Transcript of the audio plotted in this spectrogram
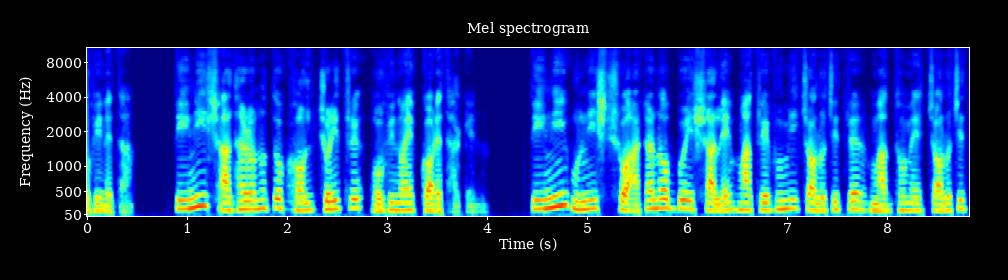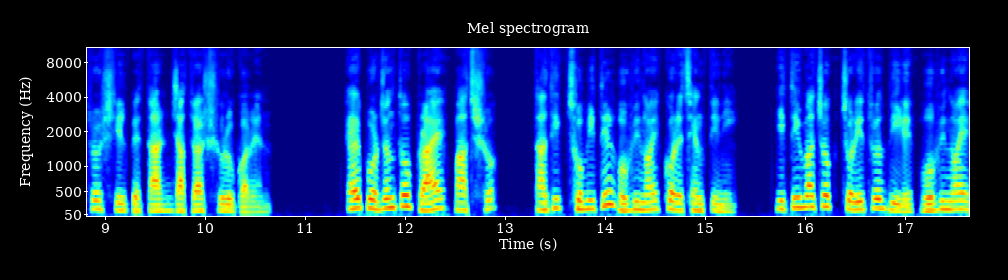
অভিনেতা। তিনি সাধারণত খল চরিত্রে অভিনয় করে থাকেন। তিনি উনিশশো আটানব্বই সালে মাতৃভূমি চলচ্চিত্রের মাধ্যমে চলচ্চিত্র শিল্পে তার যাত্রা শুরু করেন। এ পর্যন্ত প্রায় পাঁচশো একাধিক ছবিতে অভিনয় করেছেন তিনি। ইতিবাচক চরিত্র দিয়ে অভিনয়ে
